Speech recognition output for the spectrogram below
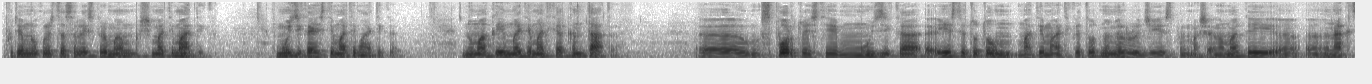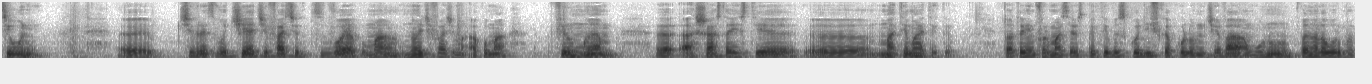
putem lucrurile astea să le exprimăm și matematic. Muzica este matematică, numai că e matematica cântată. Uh, sportul este muzica, este tot o matematică, tot numerologie, spunem așa, numai că e uh, în acțiune. Uh, ce vreți voi, ceea ce faceți voi acum, noi ce facem acum, filmăm, așa asta este matematică. Toată informația respectivă se codifică acolo în ceva, un 1, până la urmă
